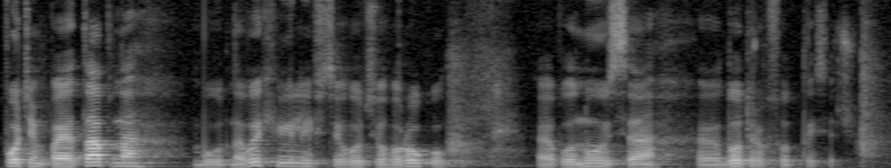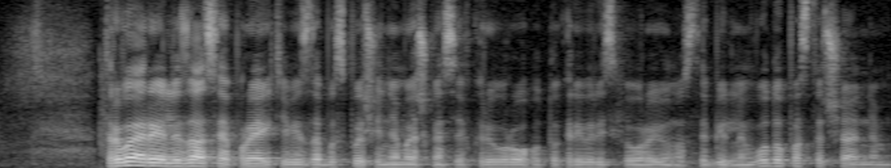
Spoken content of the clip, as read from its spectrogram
Потім поетапно будуть нові хвилі. Всього цього року е, планується е, до 300 тисяч. Триває реалізація проєктів із забезпечення мешканців Кривого Рогу та Криворізького району стабільним водопостачанням.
